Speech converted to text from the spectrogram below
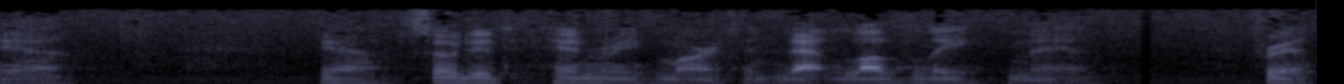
Yeah. Yeah. So did Henry Martyn, that lovely man. Fred.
